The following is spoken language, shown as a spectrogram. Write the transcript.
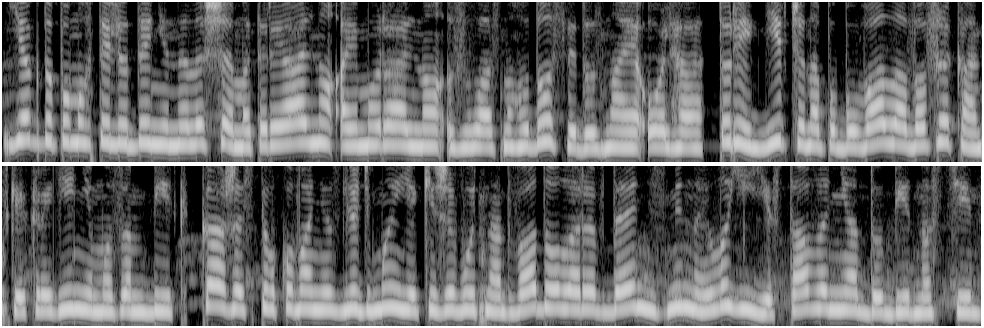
Як допомогти людині не лише матеріально, а й морально з власного досвіду знає Ольга. Торік дівчина побувала в африканській країні Мозамбік. каже, спілкування з людьми, які живуть на 2 долари в день, змінило її ставлення до бідності.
